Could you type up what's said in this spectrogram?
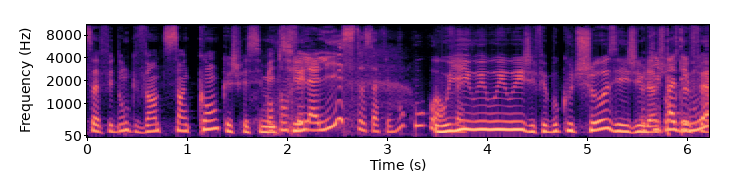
ça fait donc 25 ans que je fais ces Quand métiers. on fait la liste, ça fait beaucoup, quoi. en oui, fait. oui, oui, oui, j'ai fait beaucoup de choses et j'ai eu Et la chance pas de des faire.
